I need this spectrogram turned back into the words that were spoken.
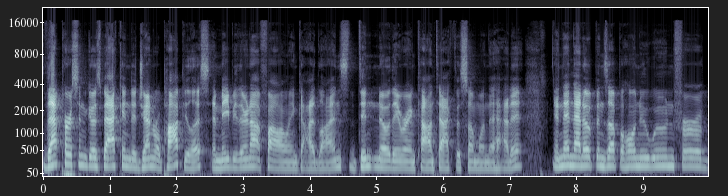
That person goes back into general populace, and maybe they're not following guidelines. Didn't know they were in contact with someone that had it, And then that opens up a whole new wound for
